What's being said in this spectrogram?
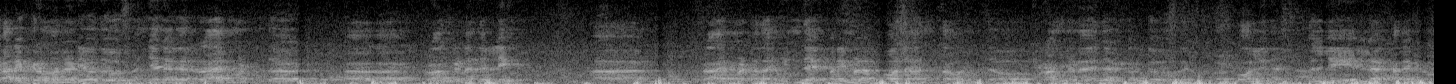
ಕಾರ್ಯಕ್ರಮ ನಡೆಯೋದು ಸಂಜಯನಗರ ರಾಯಮಠದ ಆ, ಪ್ರಾಂಗಣದಲ್ಲಿ. ರಾಯಮಠದ ಹಿಂದೆ ಪರಿಮಳ ಭವನ ಅಂತ ಒಂದು ಪ್ರಾಂಗಣ ಇದೆ ಒಂದು ಹಾಲ್ ಇದೆ. ಅಲ್ಲಿ ಎಲ್ಲ ಕಾರ್ಯಕ್ರಮ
